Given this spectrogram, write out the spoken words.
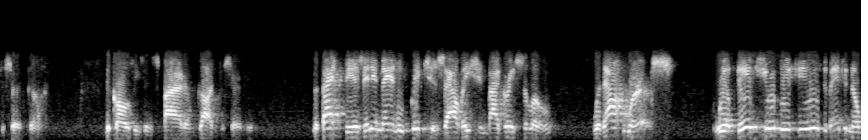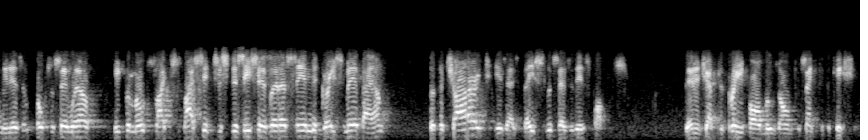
to serve God, because he's inspired of God to serve Him. The fact is, any man who preaches salvation by grace alone, without works, will dead sure be accused of antinomianism. Folks will say, well, he promotes licentiousness. He says, let us sin that grace may abound. But the charge is as baseless as it is false. Then in chapter 3, Paul moves on to sanctification.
